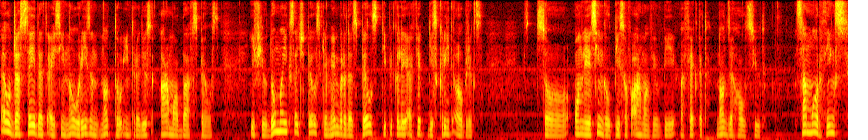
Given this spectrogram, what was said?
I will just say that I see no reason not to introduce armor buff spells. If you do make such spells, remember that spells typically affect discrete objects, so only a single piece of armor will be affected, not the whole suit. Some more things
